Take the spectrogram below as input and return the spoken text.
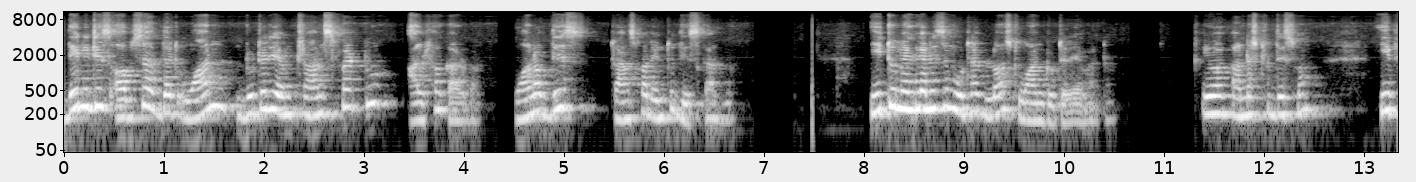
then it is observed that one deuterium transferred to alpha carbon. One of these transferred into this carbon. E2 mechanism would have lost one deuterium atom. You have understood this one? If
